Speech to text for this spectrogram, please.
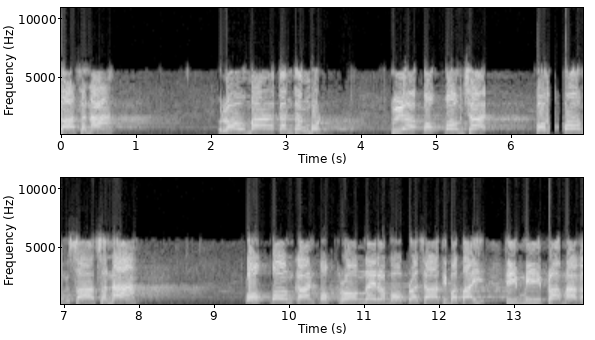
ศาสนา เรามากันทั้งหมด พื่อปกป้องชาติ ปกป้องศาสนา ปกป้องการปกครองในระบอบประชาธิปไตยที่มีพระมหาก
